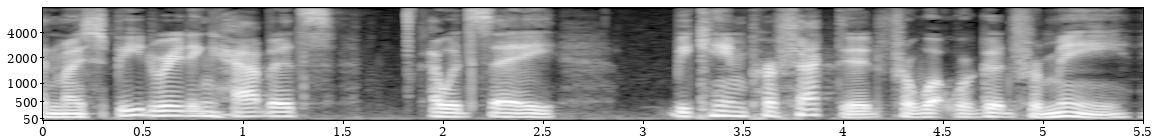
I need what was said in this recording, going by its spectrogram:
and my speed reading habits, I would say, became perfected for what were good for me,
